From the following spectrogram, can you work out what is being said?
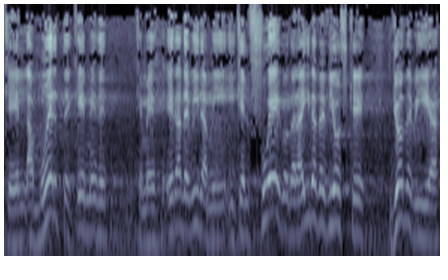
que la muerte que me, que me era debida a mí y que el fuego de la ira de Dios que yo debía,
